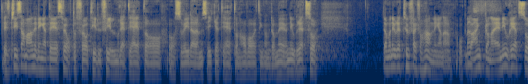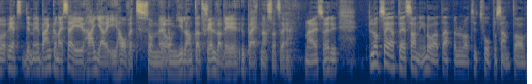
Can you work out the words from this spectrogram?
det är precis samma anledning att det är svårt att få till filmrättigheter och, och så vidare. Musikrättigheterna har varit en gång. De är nog rätt så de var nog rätt tuffa i förhandlingarna. Och Men- bankerna är nog rätt så... Rätt, bankerna i sig är ju hajar i havet. Som eh, Ja. de gillar inte att själva bli uppätna så att säga. Nej, så är det ju. Låt säga att det är sanning då att Apple vill ha typ 2 av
